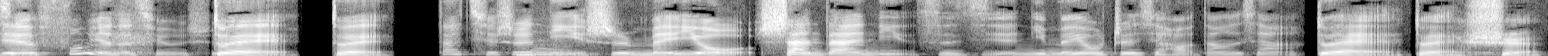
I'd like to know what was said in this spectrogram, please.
些负面的情绪。对对。但其实你是没有善待你自己，你没有珍惜好当下。对对是。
